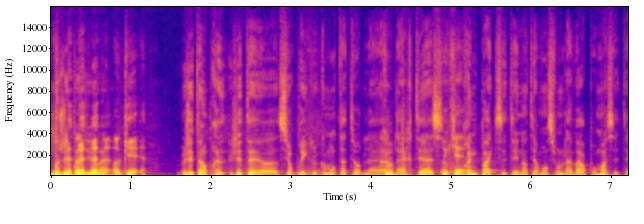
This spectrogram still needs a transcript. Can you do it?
Moi, je l'ai pas vu. Ouais. ok. J'étais impré- j'étais, euh, surpris que le commentateur de la, Que- de la RTS ne Ok. comprenne pas que c'était une intervention de la VAR. Pour moi, c'était.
